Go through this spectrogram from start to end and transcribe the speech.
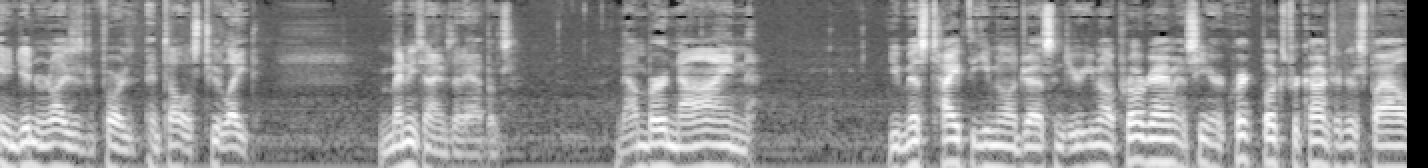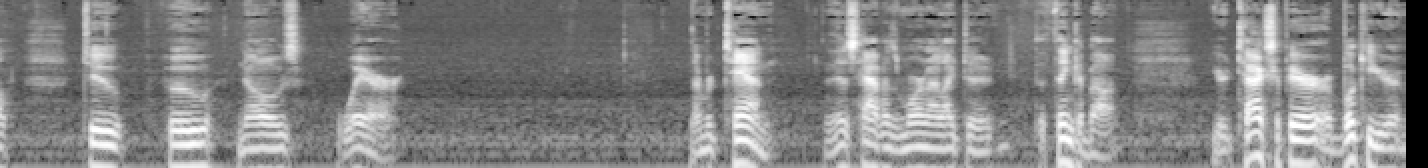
and you didn't realize it before, until it was too late. Many times that happens. Number nine, you mistyped the email address into your email program and sent your QuickBooks for Contractors file to who knows where. Number 10, this happens more than I like to, to think about. Your tax preparer or bookkeeper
